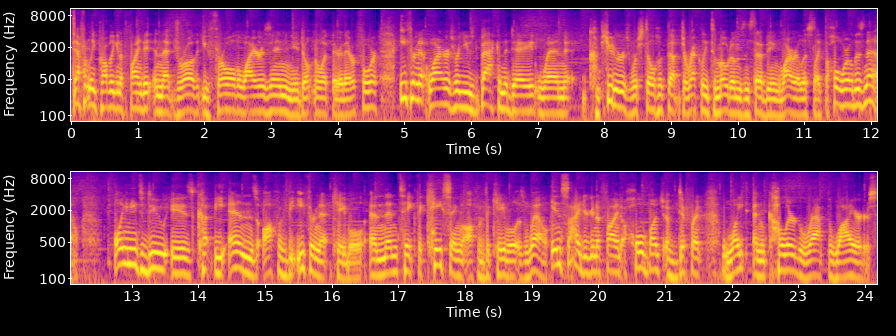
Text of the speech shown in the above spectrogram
Definitely probably gonna find it in that drawer that you throw all the wires in and you don't know what they're there for. Ethernet wires were used back in the day when computers were still hooked up directly to modems instead of being wireless like the whole world is now. All you need to do is cut the ends off of the ethernet cable and then take the casing off of the cable as well. Inside you're going to find a whole bunch of different white and colored wrapped wires.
